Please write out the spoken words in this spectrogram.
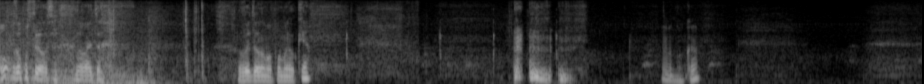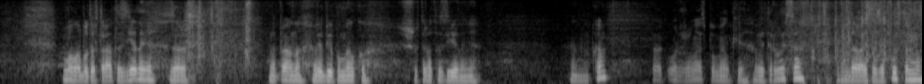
Ну, запустилося. Давайте видалимо помилки. Ну-ка. Могла бути втрата з'єднання. Зараз Напевно, виб'ю помилку, що втрата з'єднання. Ну-ка. Так, отже, у нас помилки витерлися. Давайте запустимо.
